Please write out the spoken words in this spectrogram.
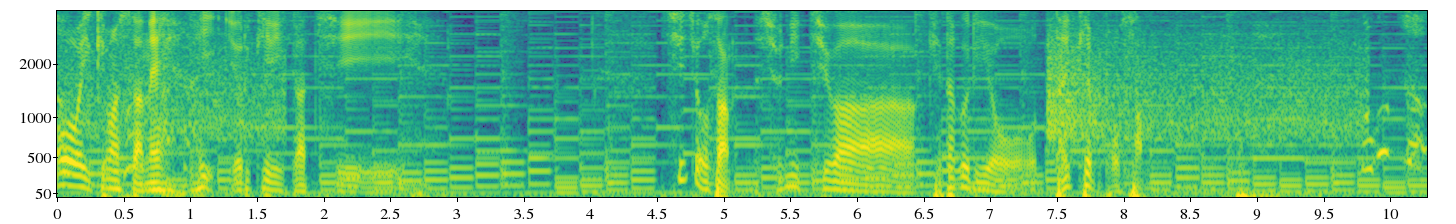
おお、行きましたね。はい、寄り切り勝ち。四条さん、初日は、ケタグリオ大憲法さん。残った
